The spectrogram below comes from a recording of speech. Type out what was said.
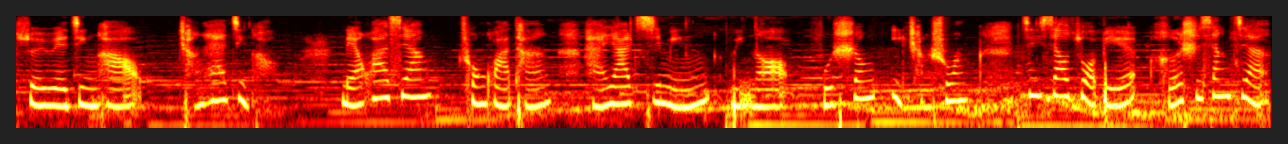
岁月静好。长安静好，莲花香，春花堂，寒鸦栖鸣，允了浮生一场霜。今宵作别，何时相见？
